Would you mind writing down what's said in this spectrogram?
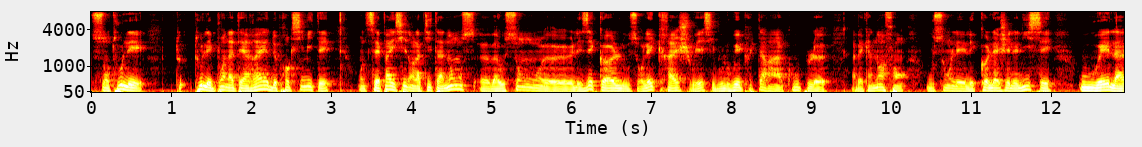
sont tous les, tous les points d'intérêt de proximité. On ne sait pas ici dans la petite annonce euh, bah, où sont euh, les écoles, où sont les crèches, si vous louez plus tard à un couple avec un enfant, où sont les, collèges et les lycées, où est la,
